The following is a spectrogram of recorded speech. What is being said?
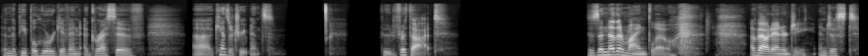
than the people who were given aggressive uh, cancer treatments. Food for thought. This is another mind blow about energy and just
